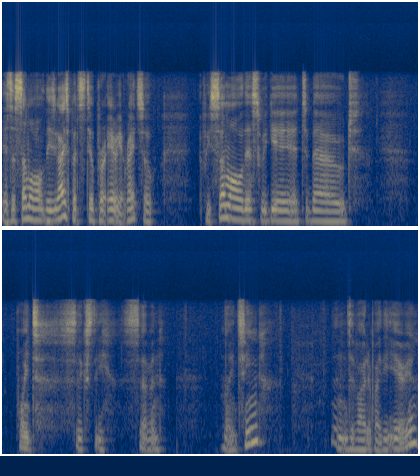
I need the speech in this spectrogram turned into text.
It's the sum of all these guys, but still per area, right? So if we sum all this, we get about 0.6719 and divided by the area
